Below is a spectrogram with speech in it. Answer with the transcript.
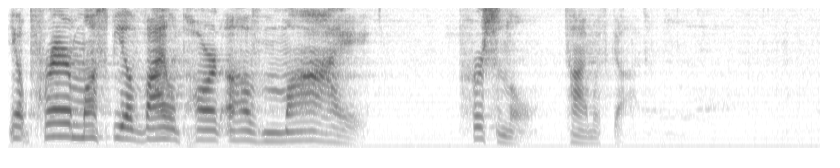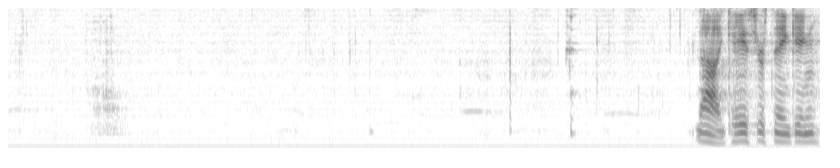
you know, prayer must be a vital part of my personal time with God. Now, in case you're thinking,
